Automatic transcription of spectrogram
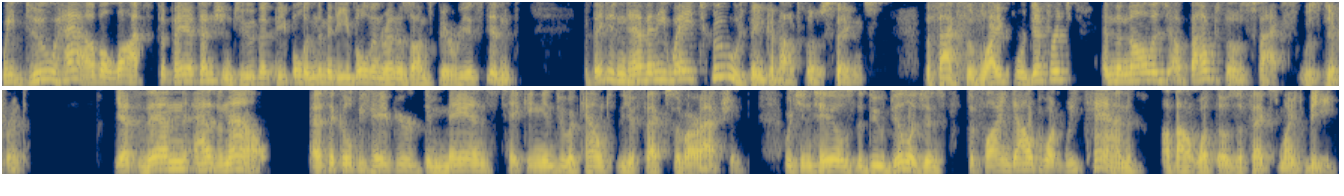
we do have a lot to pay attention to that people in the medieval and Renaissance periods didn't. But they didn't have any way to think about those things. The facts of life were different, and the knowledge about those facts was different. Yet then, as now, ethical behavior demands taking into account the effects of our action, which entails the due diligence to find out what we can about what those effects might be.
